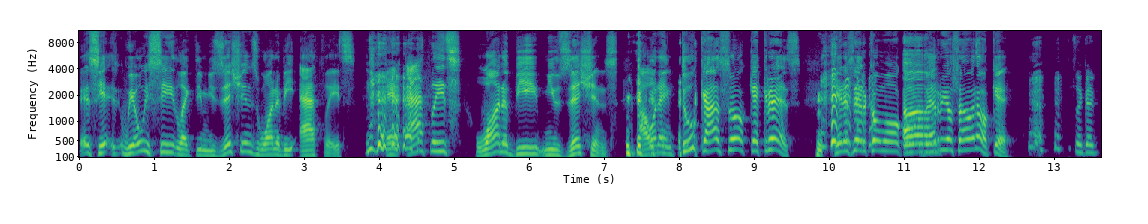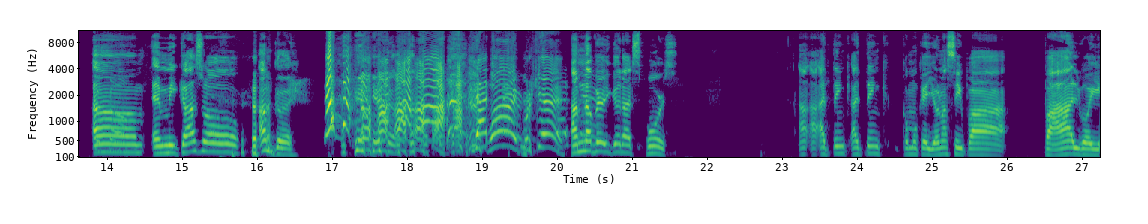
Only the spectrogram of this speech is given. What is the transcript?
Eh, we always see like the musicians want to be athletes and athletes want to be musicians. Ahora, en tu caso, ¿qué crees? ¿Quieres ser como, como Um, Berrios ahora o qué? It's a good. Um, en mi caso, I'm good. That's Why? ¿Por qué? That's I'm not very good at sports. I, I- think I think como que yo nací para pa algo y,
